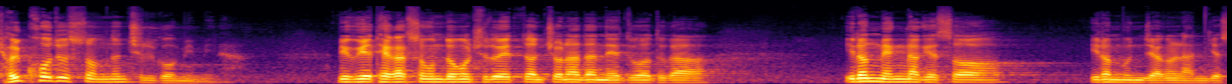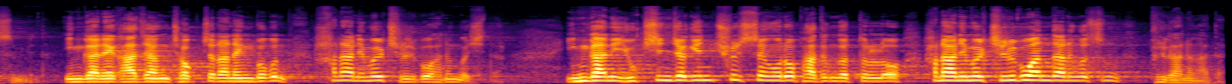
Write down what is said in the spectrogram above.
결코 얻을 수 없는 즐거움입니다. 미국의 대각성 운동을 주도했던 조나단 에드워드가 이런 맥락에서 이런 문장을 남겼습니다. 인간의 가장 적절한 행복은 하나님을 즐거워하는 것이다. 인간이 육신적인 출생으로 받은 것들로 하나님을 즐거워한다는 것은 불가능하다.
